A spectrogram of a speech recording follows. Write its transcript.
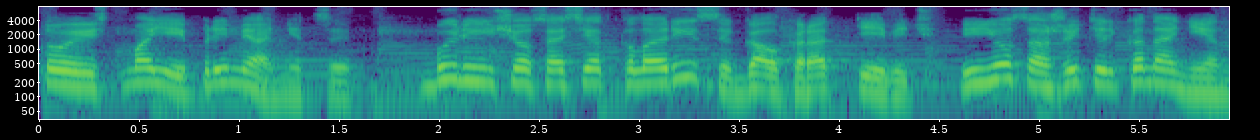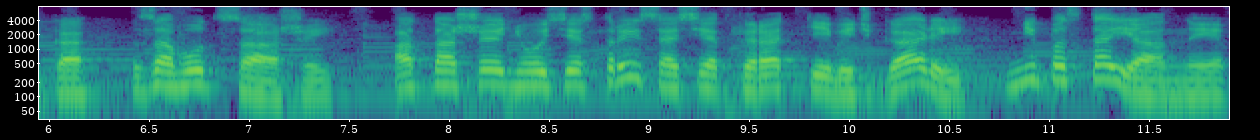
то есть моей племянницы. Были еще соседка Ларисы, Галка Роткевич, ее сожитель Каноненко, зовут Сашей. Отношения у сестры соседкой Роткевич Галей непостоянные.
